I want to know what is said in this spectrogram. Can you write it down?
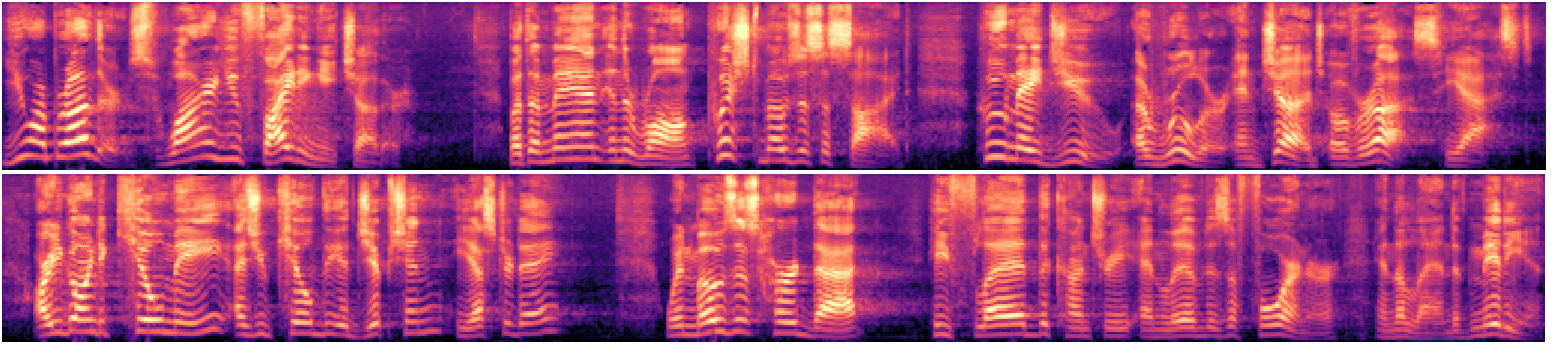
you are brothers. Why are you fighting each other? But the man in the wrong pushed Moses aside who made you a ruler and judge over us? He asked. Are you going to kill me as you killed the Egyptian yesterday? When Moses heard that, he fled the country and lived as a foreigner in the land of Midian.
